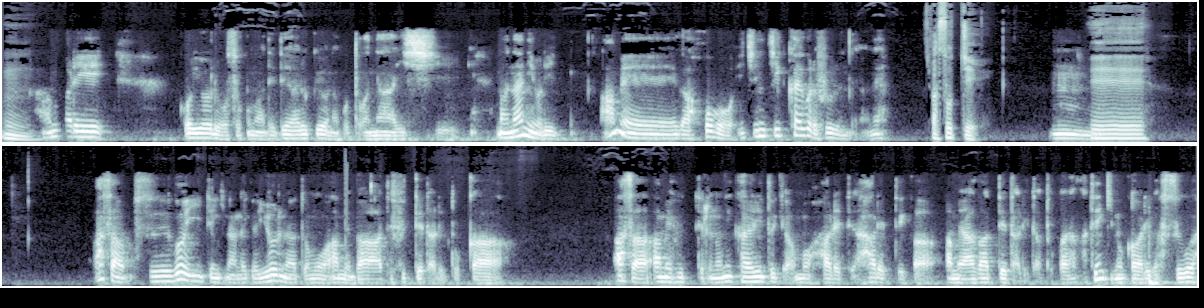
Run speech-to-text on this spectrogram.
うん。あんまりこう夜遅くまで出歩くようなことがないし、まあ何より雨がほぼ1日1回ぐらい降るんだよね。あ、そっち？うん。え朝すごいいい天気なんだけど、夜になるともう雨バーって降ってたりとか、朝雨降ってるのに帰りの時はもう晴れて、晴れてか雨上がってたりだとか、なんか天気の変わりがすごい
